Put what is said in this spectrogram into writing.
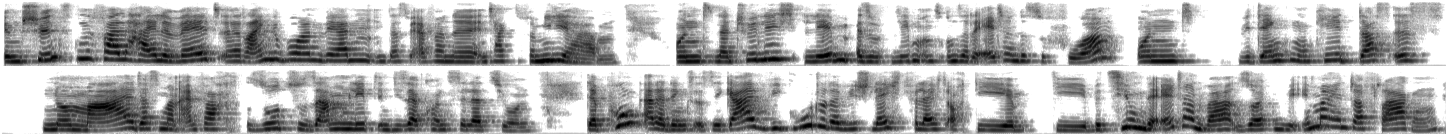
im schönsten Fall heile Welt äh, reingeboren werden und dass wir einfach eine intakte Familie haben. Und natürlich leben, also leben uns unsere Eltern das so vor und wir denken, okay, das ist normal, dass man einfach so zusammenlebt in dieser Konstellation. Der Punkt allerdings ist, egal wie gut oder wie schlecht vielleicht auch die, die Beziehung der Eltern war, sollten wir immer hinterfragen.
